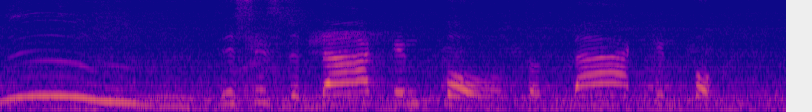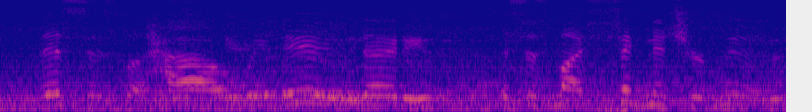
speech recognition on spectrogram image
Woo. This is the back and forth, the back and forth. This is the how we do, do. This is my signature move.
